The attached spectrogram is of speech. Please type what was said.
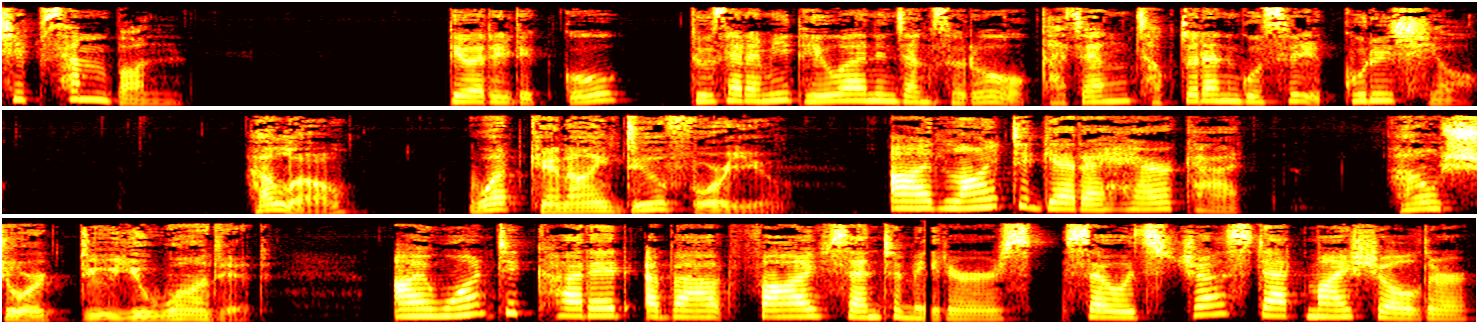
십삼 번 대화를 듣고 두 사람이 대화하는 장소로 가장 적절한 곳을 고르시오. Hello. What can I do for you? I'd like to get a haircut. How short do you want it? I want to cut it about five centimeters, so it's just at my shoulder.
